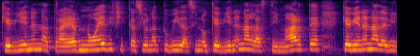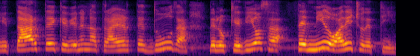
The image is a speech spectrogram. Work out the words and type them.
que vienen a traer no edificación a tu vida, sino que vienen a lastimarte, que vienen a debilitarte, que vienen a traerte duda de lo que Dios ha tenido, ha dicho de ti,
